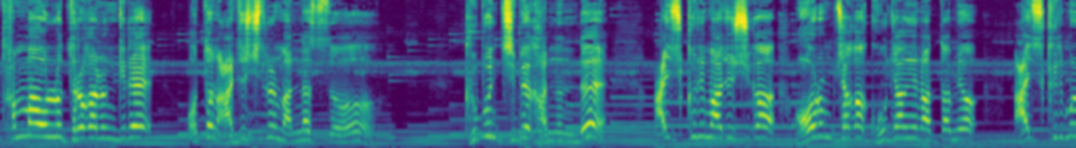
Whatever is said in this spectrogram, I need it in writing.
탐마을로 들어가는 길에 어떤 아저씨를 만났어 그분 집에 갔는데 아이스크림 아저씨가 얼음차가 고장이 났다며 아이스크림을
